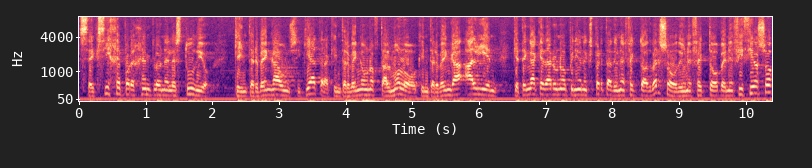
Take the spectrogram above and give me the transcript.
se exige, por ejemplo, en el estudio que intervenga un psiquiatra, que intervenga un oftalmólogo, que intervenga alguien que tenga que dar una opinión experta de un efecto adverso o de un efecto beneficioso,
